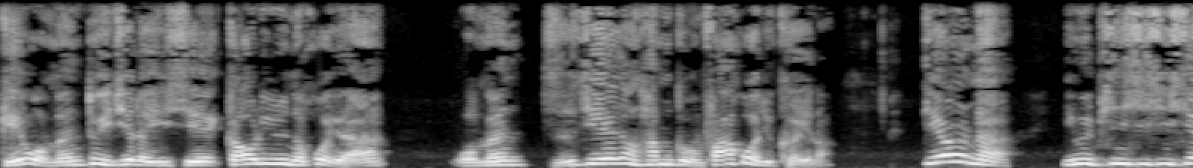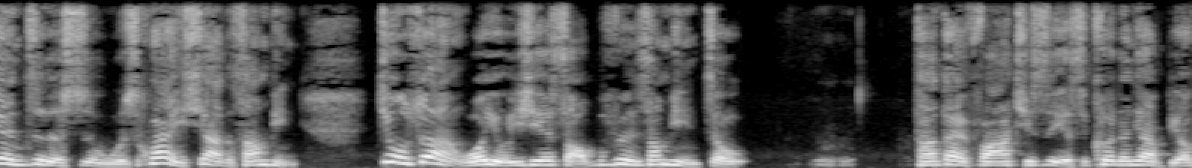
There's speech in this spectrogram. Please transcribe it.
给我们对接了一些高利润的货源。我们直接让他们给我们发货就可以了。第二呢，因为拼夕夕限制的是五十块以下的商品，就算我有一些少部分商品走，他代发其实也是客单价比较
